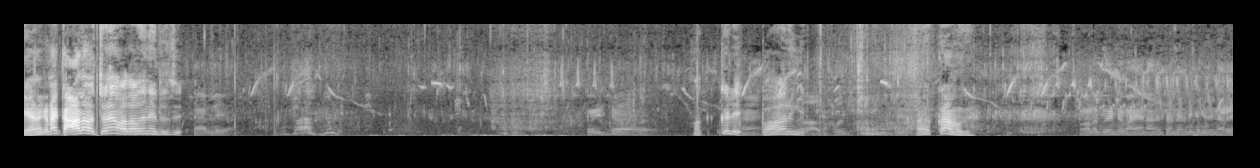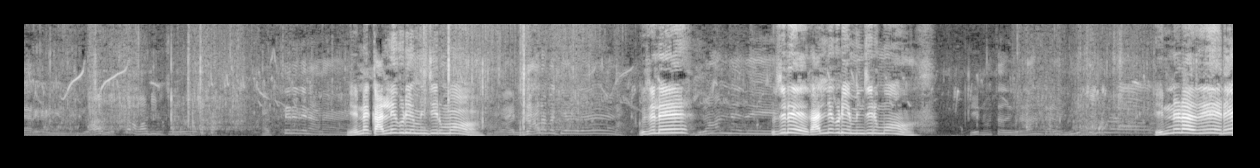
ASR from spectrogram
எனக்குன்னா காலை வச்சோடனே வதாவதுன்னு எடுத்துச்சு மக்களே பாருங்க. அக்கா போயிடுச்சு என்ன கள்ளிக்குடியை மிஞ்சிருமோ? குஜிலு பற்றியாவது மிஞ்சிருமோ? என்னடா அது டே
